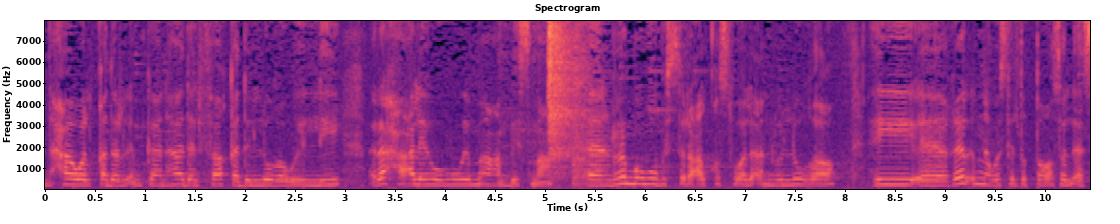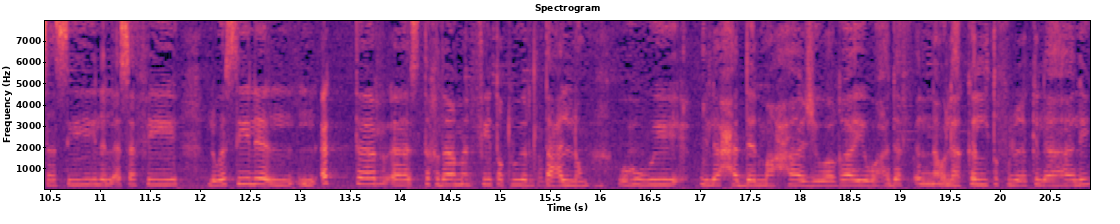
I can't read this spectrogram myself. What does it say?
نحاول قدر الإمكان هذا الفاقد اللغوي اللي راح عليه وهو ما عم بيسمع. آه، نرممه بالسرعه القصوى لأنه اللغة هي آه، غير انها وسيلة التواصل الاساسيه هي للأسف هي الوسيلة ال- الأكثر آه، استخداما في تطوير التعلم وهو إلى حد ما حاجة وغاية وهدف لنا ولكل طفل ولكل أهالي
